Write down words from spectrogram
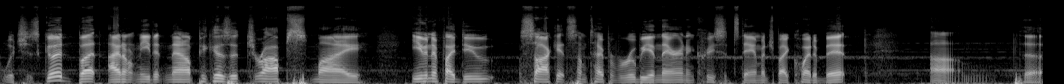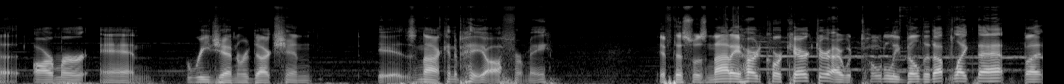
which is good, but I don't need it now because it drops my. Even if I do socket some type of ruby in there and increase its damage by quite a bit, um, the armor and regen reduction is not going to pay off for me. If this was not a hardcore character, I would totally build it up like that, but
